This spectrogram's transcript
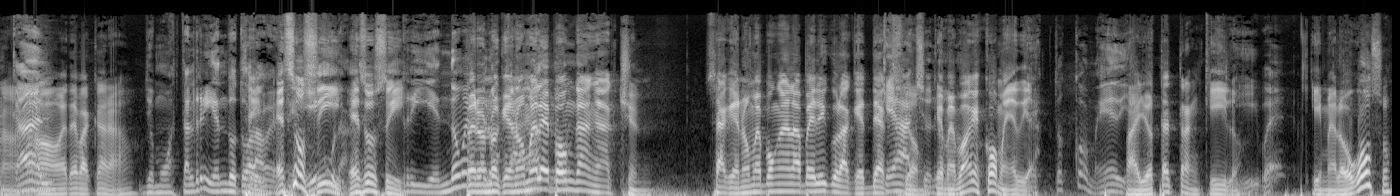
no, brincar, no, vete para carajo. yo me voy a estar riendo toda Sí, la vez. eso sí, eso sí. Riéndome. Pero no que no me le pongan action. O sea, que no me pongan en la película que es de ¿Qué acción. Que No, me pongan que es comedia. Esto es comedia. Para yo estar tranquilo. Y pues, Y me lo gozo.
